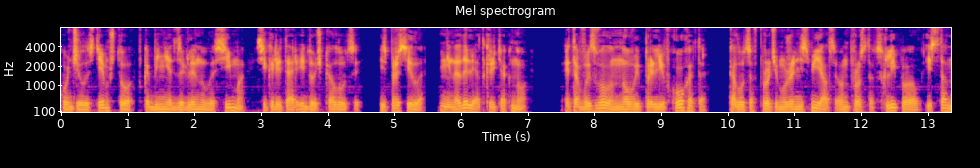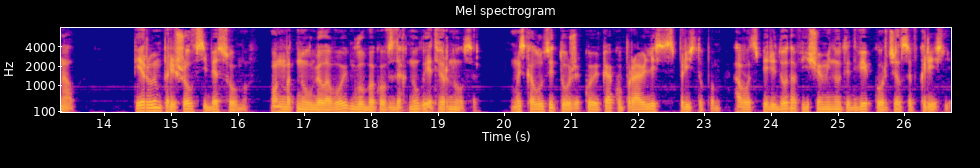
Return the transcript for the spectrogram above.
Кончилось тем, что в кабинет заглянула Сима, секретарь и дочка Луцы, и спросила, не надо ли открыть окно. Это вызвало новый прилив хохота. Калуца, впрочем, уже не смеялся, он просто всхлипывал и стонал. Первым пришел в себя Сомов. Он мотнул головой, глубоко вздохнул и отвернулся. Мы с Калуцей тоже кое-как управились с приступом, а вот Спиридонов еще минуты две корчился в кресле.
